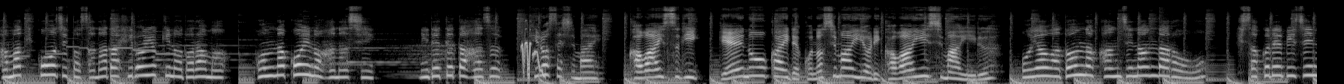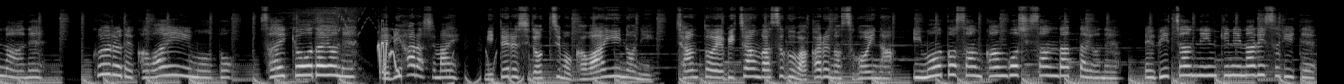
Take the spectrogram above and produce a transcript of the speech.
玉置浩二と真田広之のドラマ。こんな恋の話。に出てたはず。広瀬姉妹。可愛すぎ。芸能界でこの姉妹より可愛い姉妹いる親はどんな感じなんだろう？気さくで美人な姉。クールで可愛い妹。最強だよね。エビ原姉妹。似てるしどっちも可愛いのに。ちゃんとエビちゃんがすぐわかるのすごいな。妹さん看護師さんだったよね。エビちゃん人気になりすぎて。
